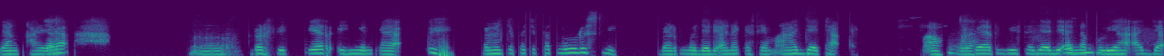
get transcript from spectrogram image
yang kayak ya. hmm. berpikir ingin kayak ih pengen cepet-cepet lulus nih biar mau jadi anak SMA aja capek maaf ya. biar bisa jadi hmm. anak kuliah aja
